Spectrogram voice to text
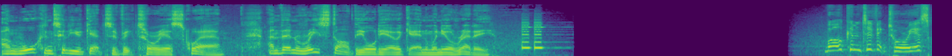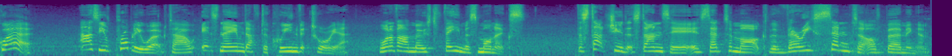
and walk until you get to Victoria Square, and then restart the audio again when you're ready. Welcome to Victoria Square. As you've probably worked out, it's named after Queen Victoria, one of our most famous monarchs. The statue that stands here is said to mark the very centre of Birmingham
